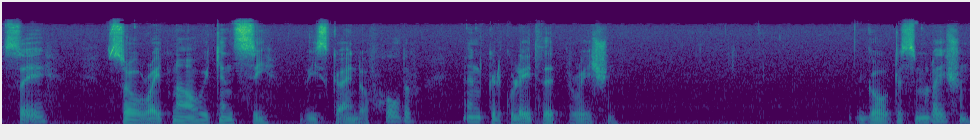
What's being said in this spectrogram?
Say so right now we can see this kind of holder and calculate the operation go to simulation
